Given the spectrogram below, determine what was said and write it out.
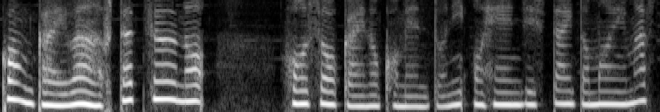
今回は2つの放送回のコメントにお返事したいと思います。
